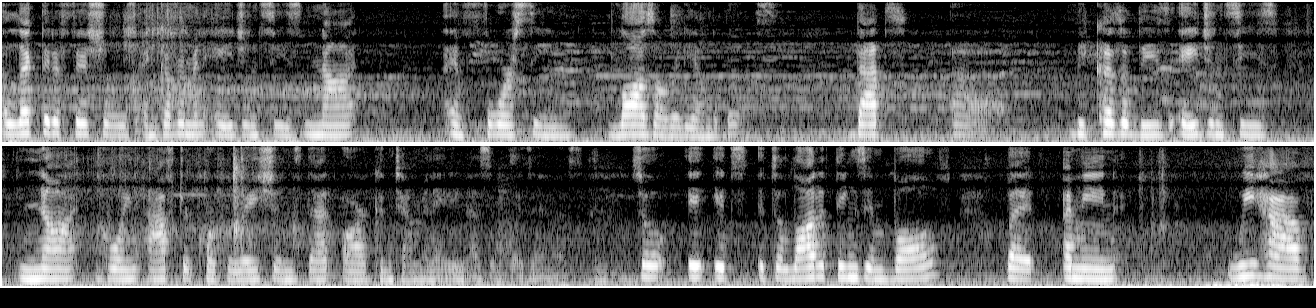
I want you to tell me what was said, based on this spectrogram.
elected officials and government agencies not enforcing laws already on the books. That's uh, because of these agencies not going after corporations that are contaminating us and poisoning us. Mm-hmm. So it, it's it's a lot of things involved but I mean, we have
